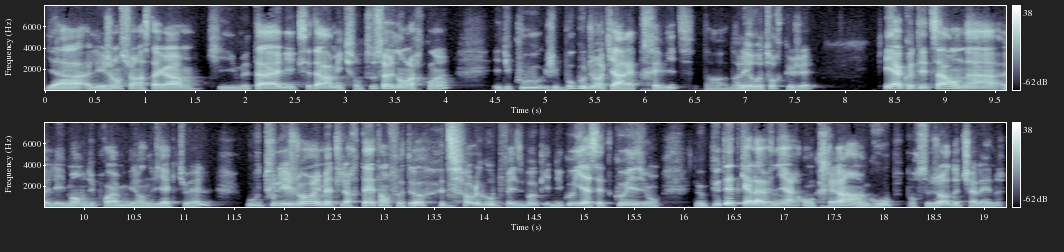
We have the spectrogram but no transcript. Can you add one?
il y a les gens sur Instagram qui me taguent, etc., mais qui sont tout seuls dans leur coin. Et du coup, j'ai beaucoup de gens qui arrêtent très vite dans les retours que j'ai. Et à côté de ça, on a les membres du programme Bilan de vie actuel, où tous les jours, ils mettent leur tête en photo sur le groupe Facebook. Et du coup, il y a cette cohésion. Donc peut-être qu'à l'avenir, on créera un groupe pour ce genre de challenge,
